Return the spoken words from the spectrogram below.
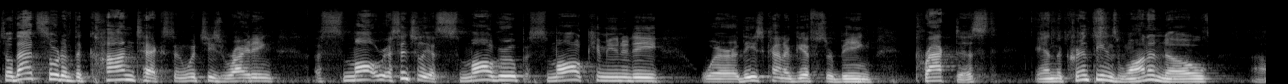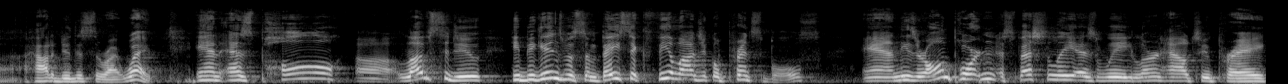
So that's sort of the context in which he's writing a small, essentially a small group, a small community where these kind of gifts are being practiced. And the Corinthians want to know uh, how to do this the right way. And as Paul uh, loves to do, he begins with some basic theological principles, and these are all important, especially as we learn how to pray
